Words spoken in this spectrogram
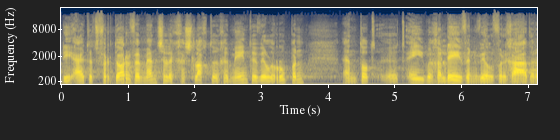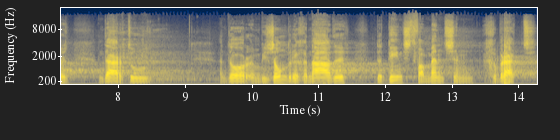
die uit het verdorven menselijk geslacht een gemeente wil roepen en tot het eeuwige leven wil vergaderen, daartoe door een bijzondere genade de dienst van mensen gebruikt.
